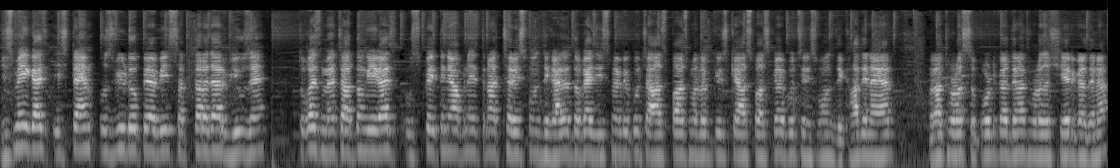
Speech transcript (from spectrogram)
जिसमें गाइस इस टाइम उस वीडियो पे अभी सत्तर हज़ार व्यूज़ हैं। तो गाइज़ मैं चाहता हूँ कि गाइज़ उस पर इतने आपने इतना अच्छा रिस्पॉन्स दिखाया तो गाइज़ इसमें भी कुछ आसपास मतलब कि उसके आसपास का कुछ रिस्पॉन्स दिखा देना यार। मतलब थोड़ा सपोर्ट कर देना, थोड़ा सा शेयर कर देना,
